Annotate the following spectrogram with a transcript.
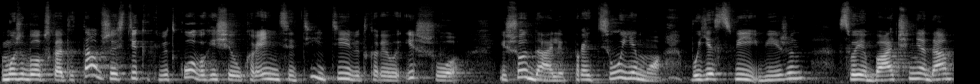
Можна було б сказати, та вже стільки квіткових, і ще українці ті і ті відкрили. І що? І що далі? Працюємо, бо є свій віжен, своє бачення, да?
